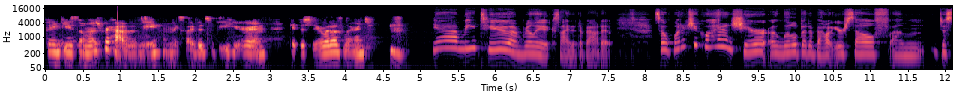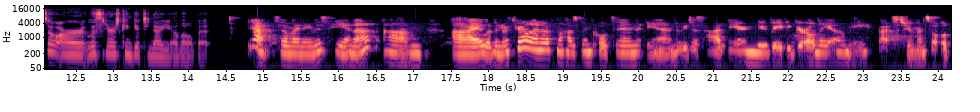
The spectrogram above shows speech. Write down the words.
Thank you so much for having me. I'm excited to be here and get to share what I've learned. yeah, me too. I'm really excited about it. So, why don't you go ahead and share a little bit about yourself, um, just so our listeners can get to know you a little bit? Yeah, so my name is Hannah. Um, I live in North Carolina with my husband Colton, and we just had our new baby girl, Naomi, that's two months old.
